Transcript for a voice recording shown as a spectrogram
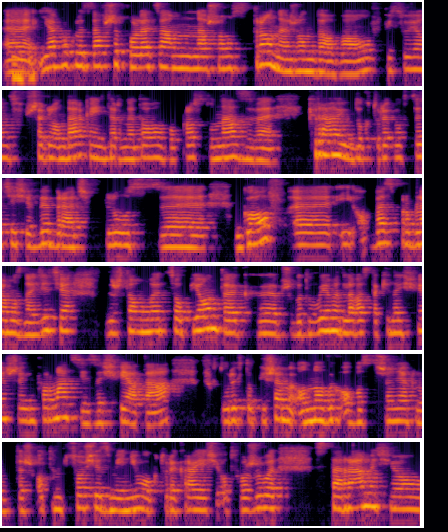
E, mhm. Ja w ogóle zawsze polecam naszą stronę rządową, wpisując w przeglądarkę internetową po prostu nazwę kraju, do którego chcecie się wybrać, plus gov i bez problemu znajdziecie. Zresztą my co piątek przygotowujemy dla Was takie najświeższe informacje ze świata w których to piszemy o nowych obostrzeniach lub też o tym, co się zmieniło, które kraje się otworzyły. Staramy się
